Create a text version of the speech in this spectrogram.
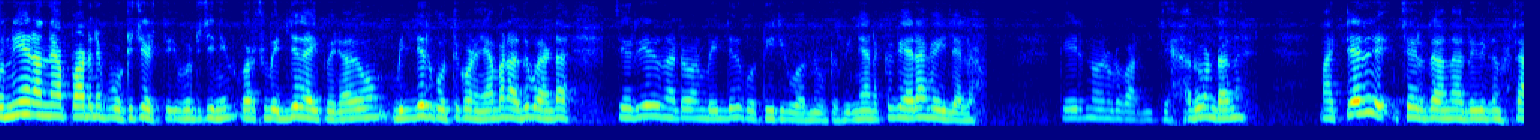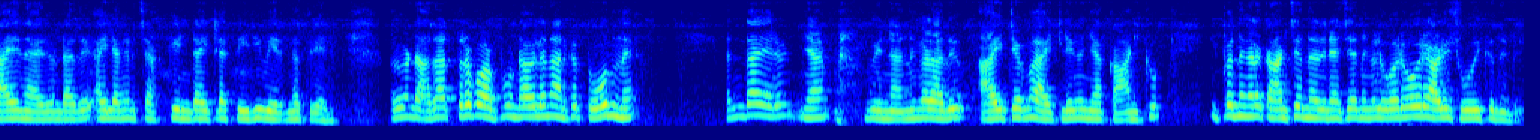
ഒന്ന് ഞാൻ അന്ന് അപ്പാടിനെ പൊട്ടിച്ചെടുത്ത് പൊട്ടിച്ചിനി കുറച്ച് വലിയതായി പോയി. അത് വലിയത് കൊത്തിക്കണം. ഞാൻ പറഞ്ഞു അത് വേണ്ട. ചെറിയത് നട്ടോ വലിയത് കൊത്തിയിട്ട് വന്നു വിട്ടു പിന്നെ എനിക്ക് കയറാൻ കഴിയില്ലല്ലോ. കയറുന്നവനോട് പറഞ്ഞിട്ട്. അതുകൊണ്ടാണ് മറ്റേത് ചെറുതാണ് അത് ഇടുന്ന ചായനായതുകൊണ്ട് അത് അതിലങ്ങനെ ചക്ക ഉണ്ടായിട്ടില്ല തിരി വരുന്നത്രയാലും അതുകൊണ്ട് അത് അത്ര കുഴപ്പമുണ്ടാവില്ലെന്ന് എനിക്ക് തോന്നുന്നു എന്തായാലും ഞാൻ പിന്നെ നിങ്ങളത് ആയിട്ടെങ്കിലും ആയിട്ടില്ലെങ്കിൽ ഞാൻ കാണിക്കും. ഇപ്പം നിങ്ങളെ കാണിച്ചു തന്നതിനെ വെച്ചാൽ നിങ്ങൾ ഓരോരാൾ ചോദിക്കുന്നുണ്ട്.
